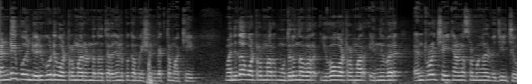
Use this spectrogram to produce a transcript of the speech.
രണ്ടേ പോയിന്റ് ഒരു കോടി വോട്ടർമാരുണ്ടെന്ന് തെരഞ്ഞെടുപ്പ് കമ്മീഷൻ വ്യക്തമാക്കി. വനിതാ വോട്ടർമാർ മുതിർന്നവർ യുവ വോട്ടർമാർ എന്നിവർ എൻറോൾ ചെയ്യിക്കാനുള്ള ശ്രമങ്ങൾ വിജയിച്ചു.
